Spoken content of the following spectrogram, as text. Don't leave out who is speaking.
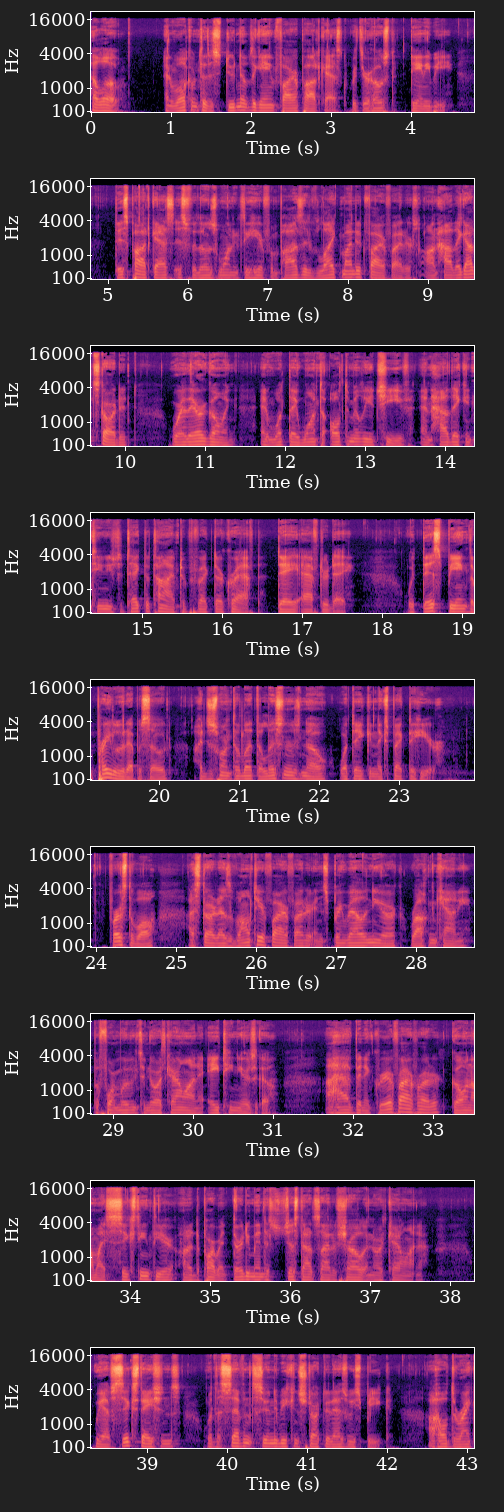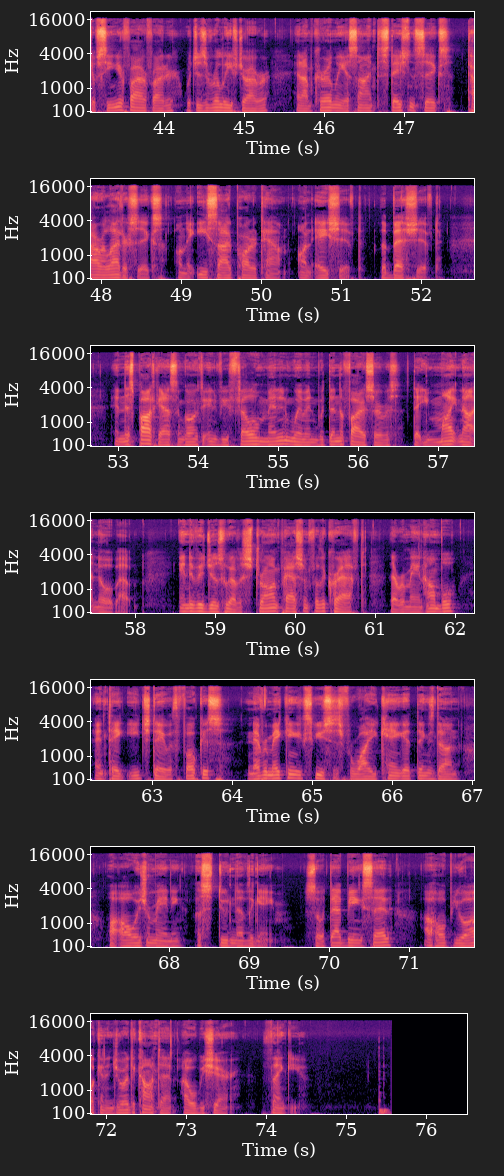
Speaker 1: Hello, and welcome to the Student of the Game Fire podcast with your host, Danny B. This podcast is for those wanting to hear from positive, like minded firefighters on how they got started, where they are going, and what they want to ultimately achieve, and how they continue to take the time to perfect their craft day after day. With this being the prelude episode, I just want to let the listeners know what they can expect to hear. First of all, I started as a volunteer firefighter in Spring Valley, New York, Rockland County, before moving to North Carolina 18 years ago. I have been a career firefighter going on my 16th year on a department 30 minutes just outside of Charlotte, North Carolina. We have six stations, with a seventh soon to be constructed as we speak. I hold the rank of senior firefighter, which is a relief driver, and I'm currently assigned to Station 6, Tower Ladder 6, on the east side part of town on A shift, the best shift. In this podcast, I'm going to interview fellow men and women within the fire service that you might not know about. Individuals who have a strong passion for the craft, that remain humble, and take each day with focus, never making excuses for why you can't get things done, while always remaining a student of the game. So, with that being said, I hope you all can enjoy the content I will be sharing. Thank you.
